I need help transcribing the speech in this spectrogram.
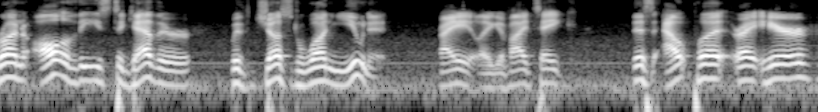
run all of these together with just one unit, right? Like if I take this output right here,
